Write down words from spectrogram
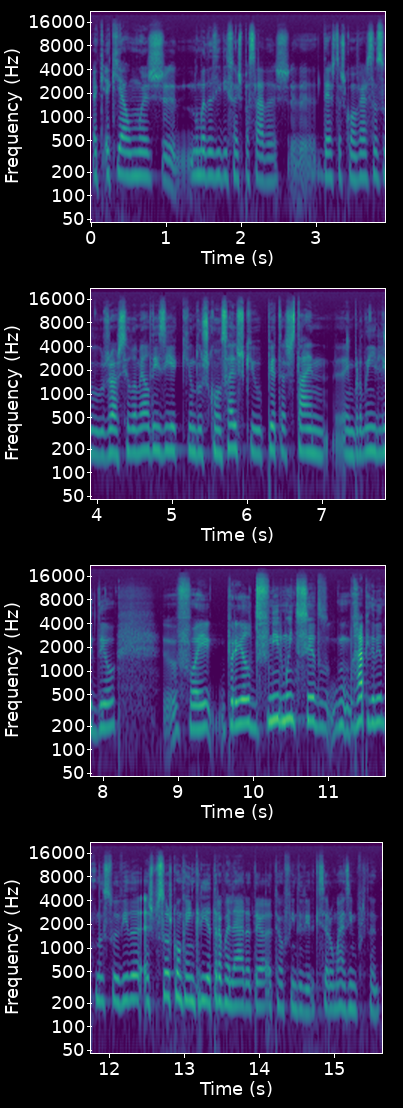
Aqui há umas, numa das edições passadas eh, destas conversas, o Jorge Silamel dizia que um dos conselhos que o Peter Stein em Berlim lhe deu eh, foi para ele definir muito cedo, rapidamente na sua vida, as pessoas com quem queria trabalhar até, até o fim da vida, que isso era o mais importante.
